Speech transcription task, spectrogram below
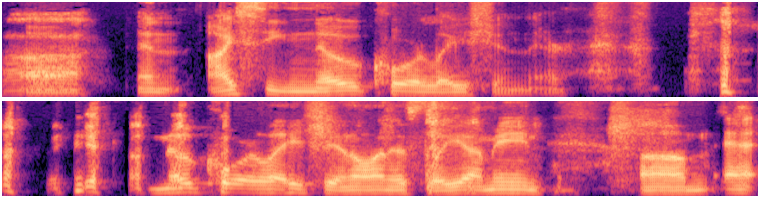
Uh, and I see no correlation there. yeah. no correlation, honestly. I mean, um, a-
